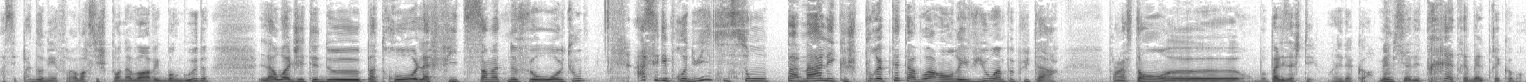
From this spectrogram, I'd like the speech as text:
Ah, c'est pas donné. Il faudra voir si je peux en avoir avec Banggood. La Watch GT2, pas trop. La Fit, 129 euros et tout. Ah, c'est des produits qui sont pas mal et que je pourrais peut-être avoir en review un peu plus tard. Pour l'instant, euh, on ne va pas les acheter, on est d'accord. Même s'il y a des très très belles précommandes.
